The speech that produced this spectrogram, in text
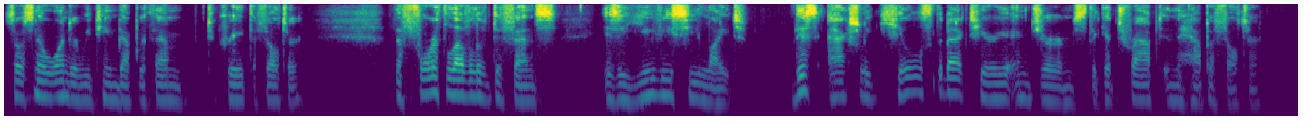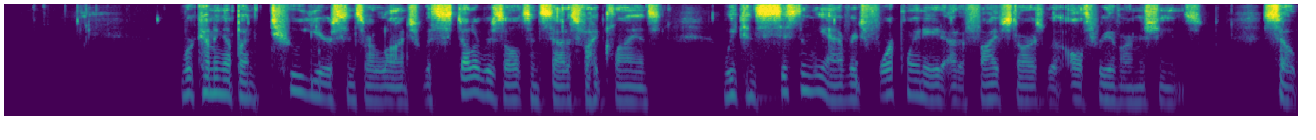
So it's no wonder we teamed up with them to create the filter. The fourth level of defense is a UVC light. This actually kills the bacteria and germs that get trapped in the HEPA filter. We're coming up on two years since our launch with stellar results and satisfied clients. We consistently average 4.8 out of 5 stars with all three of our machines. So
